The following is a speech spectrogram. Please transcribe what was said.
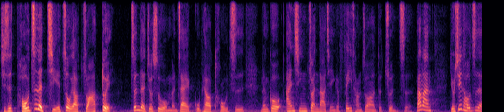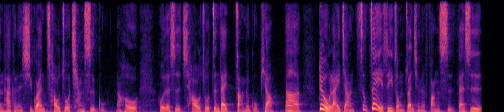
其实投资的节奏要抓对，真的就是我们在股票投资能够安心赚大钱一个非常重要的准则。当然，有些投资人他可能习惯操作强势股，然后或者是操作正在涨的股票，那。对我来讲，这这也是一种赚钱的方式，但是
